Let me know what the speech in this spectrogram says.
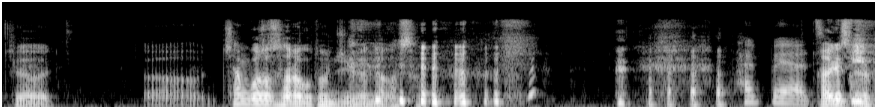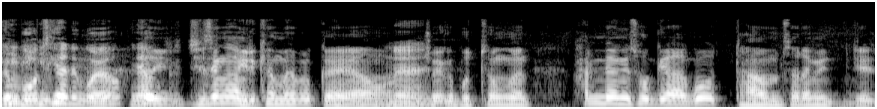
저 어, 참고서 사라고 돈 주면 나가서. 살 빼야지. 알겠습니다. 그럼 뭐 어떻게 하는 거예요? 그냥 그러니까 제 생각은 이렇게 한번 해볼 거예요. 네. 저희가 보통은 한 명이 소개하고 다음 사람이 이제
